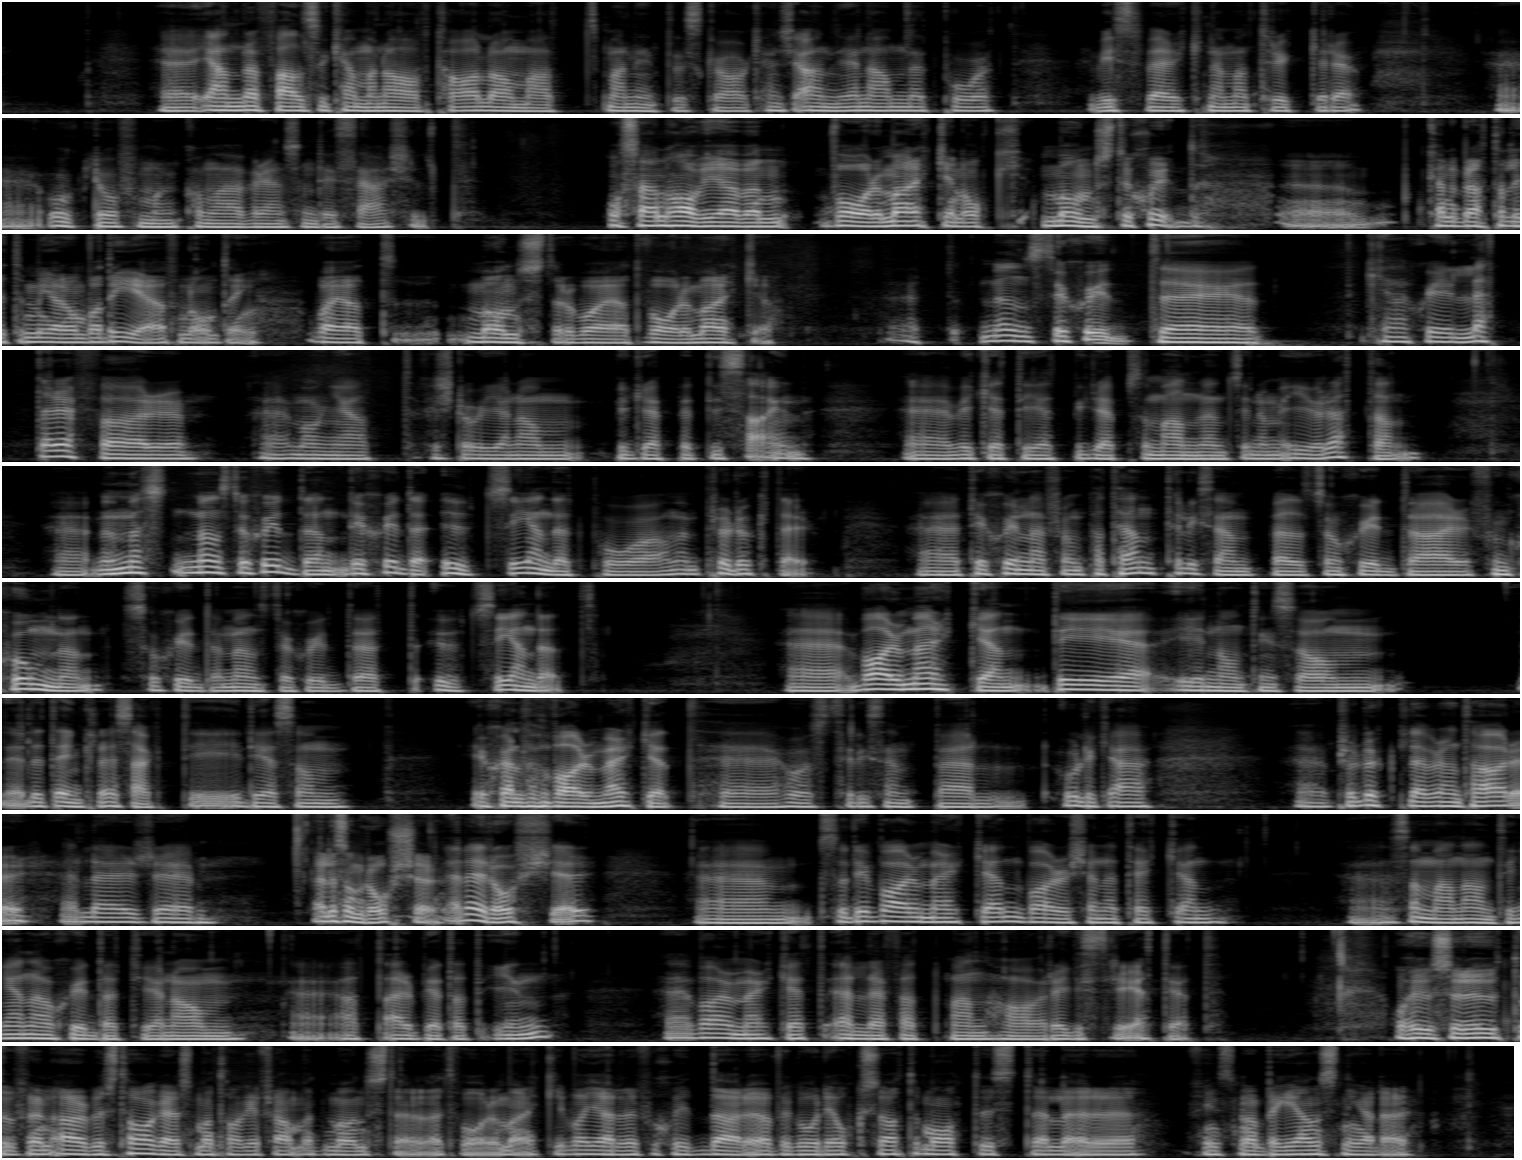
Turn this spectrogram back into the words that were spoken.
Eh, I andra fall så kan man avtala om att man inte ska kanske ange namnet på ett visst verk när man trycker det. Eh, och då får man komma överens om det särskilt. Och sen har vi även varumärken och mönsterskydd. Eh, kan du berätta lite mer om vad det är för någonting? Vad är ett mönster och vad är ett varumärke? Ett mönsterskydd eh, kanske är lättare för eh, många att förstå genom begreppet design, vilket är ett begrepp som används inom EU-rätten. Men mönsterskydden det skyddar utseendet på produkter. Eh, till skillnad från patent till exempel, som skyddar funktionen, så skyddar mönsterskyddet utseendet. Eh, varumärken, det är någonting som, lite enklare sagt, det är det som är själva varumärket eh, hos till exempel olika produktleverantörer eller... Eller som Rocher. Eller Rocher. så det är varumärken, varukännetecken som man antingen har skyddat genom att arbetat in varumärket eller för att man har registrerat det. Och hur ser det ut för en arbetstagare som har tagit fram ett mönster eller ett varumärke? Vad gäller det för skydd där? Övergår det också automatiskt eller finns det några begränsningar där?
